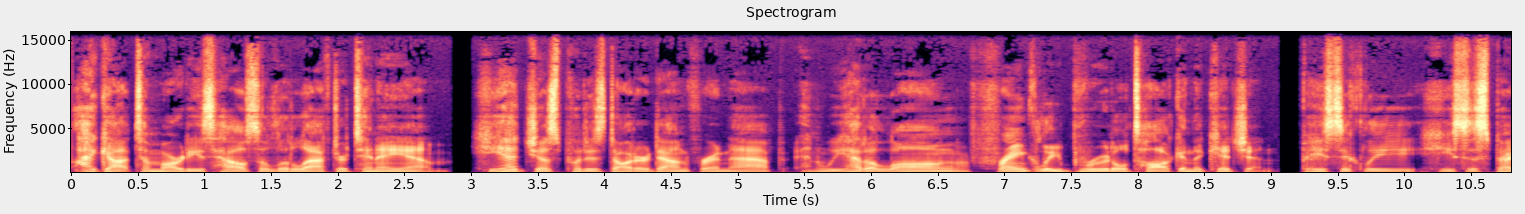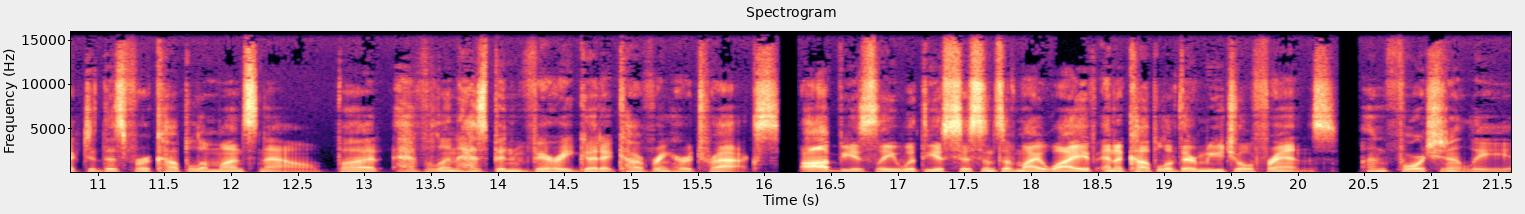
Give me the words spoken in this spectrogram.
I got to Marty's house a little after 10 a.m. He had just put his daughter down for a nap, and we had a long, frankly brutal talk in the kitchen. Basically, he suspected this for a couple of months now, but Evelyn has been very good at covering her tracks. Obviously, with the assistance of my wife and a couple of their mutual friends. Unfortunately,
